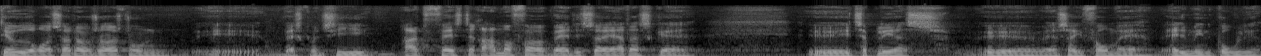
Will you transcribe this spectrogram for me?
derudover så er der jo så også nogle, øh, hvad skal man sige, ret faste rammer for, hvad det så er, der skal øh, etableres, øh, altså i form af almene boliger.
